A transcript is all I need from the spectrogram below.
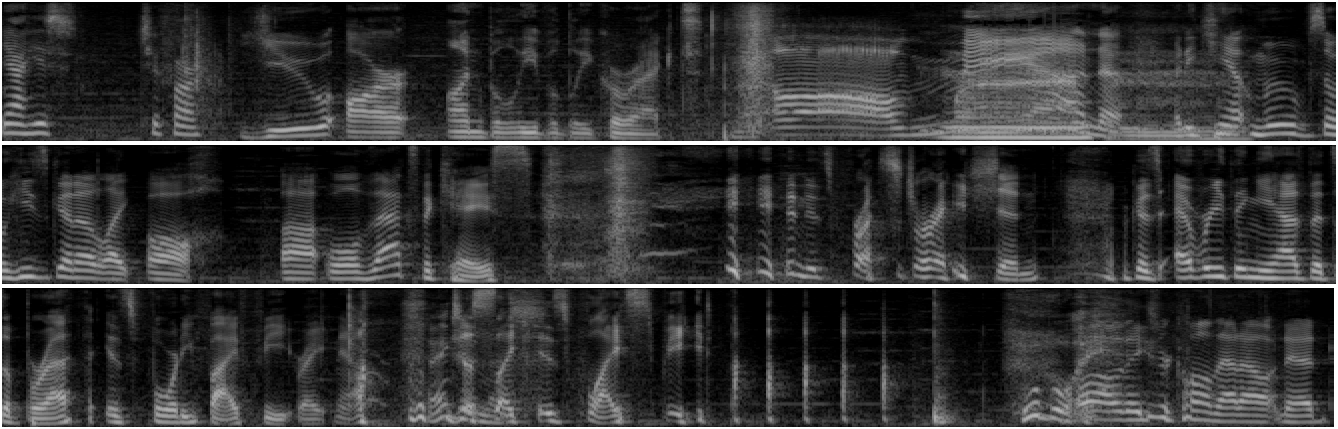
Yeah, he's too far. You are unbelievably correct. Oh man! and he can't move, so he's gonna like, oh, uh, well, if that's the case. in his frustration, because everything he has that's a breath is 45 feet right now, Thank just like his fly speed. Oh boy. Oh, thanks for calling that out, Ned.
